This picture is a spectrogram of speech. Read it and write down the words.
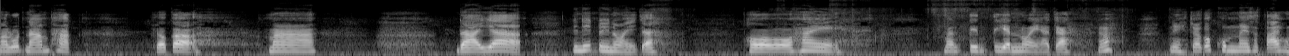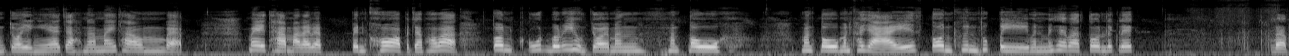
มารดน้ำผัก แล้วก็มาดายหญ้านิดๆหน่อยๆจ้ะพอให้มันเตียนๆหน่อยอะจ้ะเนาะนี่จอยก็คุมในสไตล์ของจอยอย่างเงี้ยจ้ะนะไม่ทำแบบไม่ทำอะไรแบบเป็นครอบอะจ้ะเพราะว่าต้นกูดเบอร์รี่ของจอยมันมันโต มันโตมันขยายต้นขึ้นทุกปี มันไม่ใช่ว่าต้นเล็ก ๆ แบบ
